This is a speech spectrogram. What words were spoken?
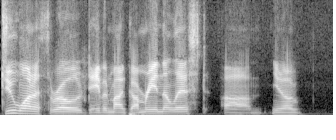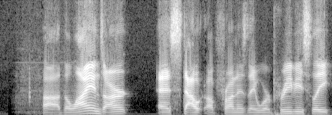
do want to throw David Montgomery in the list. Um, you know, uh, the Lions aren't as stout up front as they were previously.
